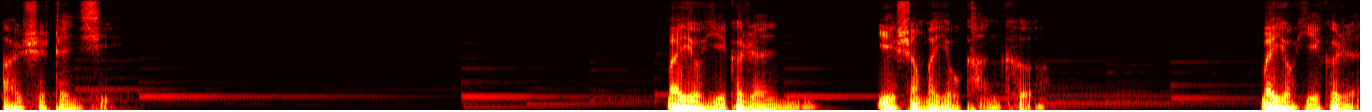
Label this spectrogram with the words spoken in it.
而是珍惜。没有一个人一生没有坎坷，没有一个人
